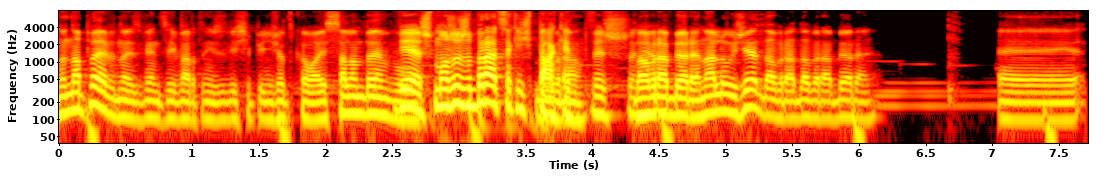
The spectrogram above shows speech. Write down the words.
No na pewno jest więcej warte niż 250 koła. Jest salon BMW. Wiesz, możesz brać jakiś Dobra. pakiet wyższy. Dobra, nie? biorę. Na luzie? Dobra, dobra, biorę. Eee,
